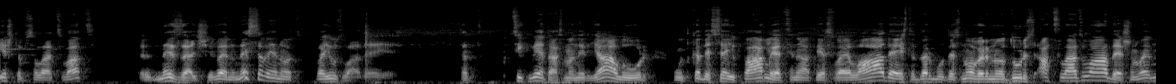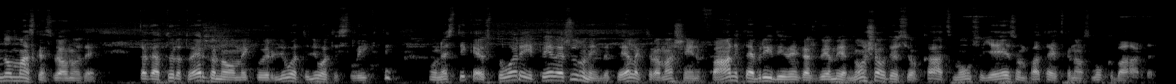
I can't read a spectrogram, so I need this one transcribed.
ieštapselēts vats eh, nezaļš ir vai nu nesavienots, vai uzlādējies. Tad cik vietās man ir jālūr, un kad es eju pārliecināties, vai lādējas, tad varbūt es noveru no durvis, atslēdzu lādēšanu, vai nu maz kas vēl notiek. Tā kā tur ar to ergonomiku ir ļoti, ļoti slikti. Un es tikai uz to arī pievēršu uzmanību. Bet elektromašīnu fani tajā brīdī vienkārši bija mierīgi nošauties, jo kāds mūsu jēzus pateica, ka nav smuka vārda.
